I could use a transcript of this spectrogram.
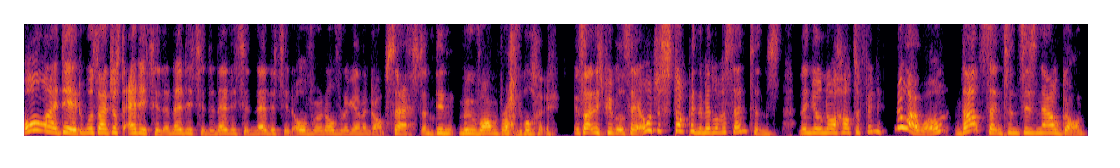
All i did was i just edited and edited and edited and edited over and over again and got obsessed and didn't move on properly. It's like these people that say, oh, just stop in the middle of a sentence, then you'll know how to finish. No, I won't. That sentence is now gone.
